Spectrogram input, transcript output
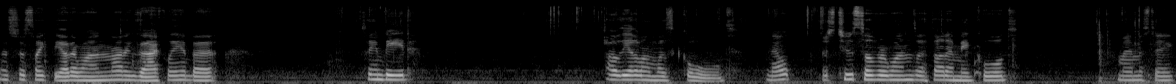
It's just like the other one. Not exactly but same bead. Oh the other one was gold. Nope there's two silver ones. I thought I made gold. My mistake.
